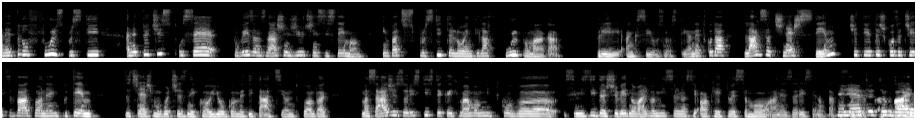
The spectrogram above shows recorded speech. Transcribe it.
A ne to ful sprosti, a ne to je čist vse povezan z našim živčnim sistemom in pač sprosti telo in ti lahko ful pomaga pri anksioznosti. Tako da lahko začneš s tem, če ti je težko začeti z vadbo ne, in potem začneš mogoče z neko jogo meditacijo in tako, ampak masaže so res tiste, ki jih imamo mi tako v, se mi zdi, da še vedno malo v miselnosti, ok, to je samo, a ne za res eno tako. Ne, to je to, kdo je,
